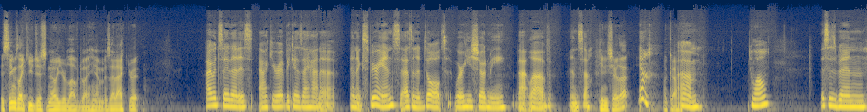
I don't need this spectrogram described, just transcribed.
It seems like you just know you're loved by Him. Is that accurate? I would say that is accurate because I had a an experience as an adult where he showed me that love. And so, Can you share that? yeah. Okay. Um. Well, this has been,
